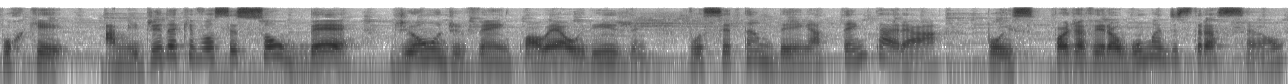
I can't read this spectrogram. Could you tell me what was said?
Porque à medida que você souber de onde vem, qual é a origem, você também atentará, pois pode haver alguma distração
